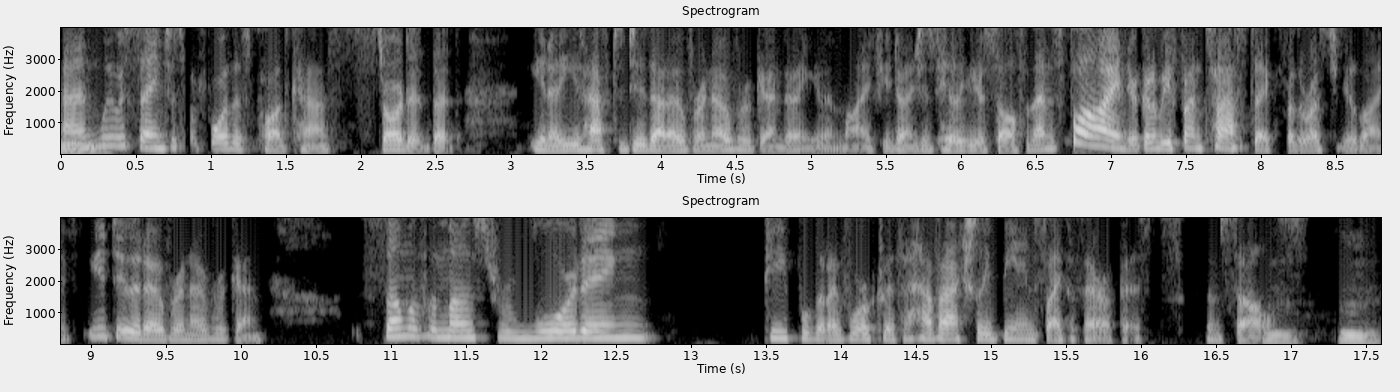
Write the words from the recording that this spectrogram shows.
and mm. we were saying just before this podcast started that you know you have to do that over and over again don't you in life you don't just heal yourself and then it's fine you're going to be fantastic for the rest of your life you do it over and over again some of the most rewarding people that I've worked with have actually been psychotherapists themselves. Mm,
